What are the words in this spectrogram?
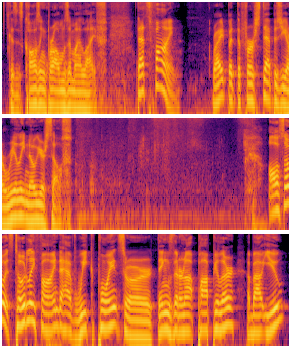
because it's causing problems in my life. That's fine, right? But the first step is you got to really know yourself. Also, it's totally fine to have weak points or things that are not popular about you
